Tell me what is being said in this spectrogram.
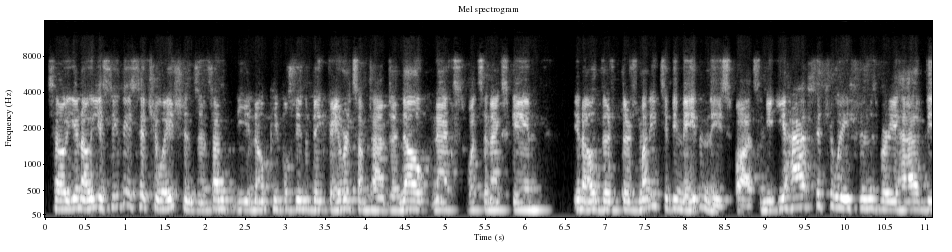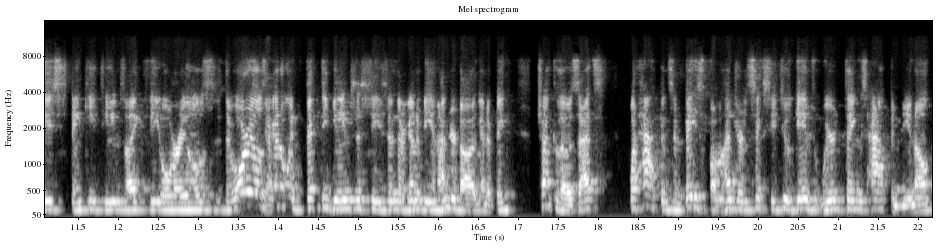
So you know you see these situations, and some you know people see the big favorite sometimes, and no, next, what's the next game? You know, there's there's money to be made in these spots, and you, you have situations where you have these stinky teams like the Orioles. The Orioles yep. are going to win 50 games this season. They're going to be an underdog in a big chunk of those. That's what happens in baseball. 162 games, weird things happen. You know,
